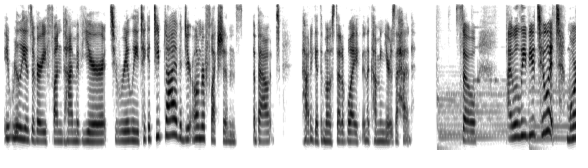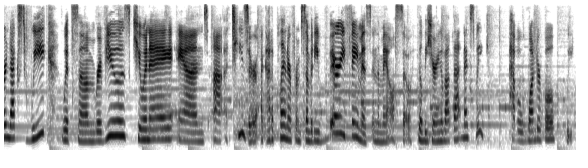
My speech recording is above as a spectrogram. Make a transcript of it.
It really is a very fun time of year to really take a deep dive into your own reflections about how to get the most out of life in the coming years ahead. So, I will leave you to it. More next week with some reviews, Q&A, and uh, a teaser. I got a planner from somebody very famous in the mail, so you'll be hearing about that next week. Have a wonderful week.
